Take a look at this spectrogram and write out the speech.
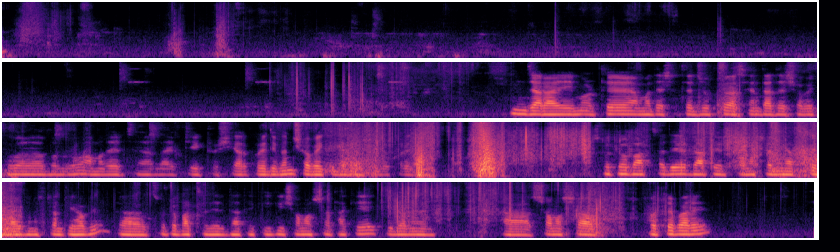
যারা এই মুহূর্তে আমাদের সাথে যুক্ত আছেন, তাদের সবাইকে বলব, আমাদের লাইভটি একটু শেয়ার করে দিবেন, সবাইকে দেখার সুযোগ করে দিবেন। ছোট বাচ্চাদের দাঁতের সমস্যা নিয়ে আজকে লাইভ অনুষ্ঠানটি হবে। ছোট বাচ্চাদের দাঁতে কি কি সমস্যা থাকে, কি ধরনের সমস্যা হতে পারে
